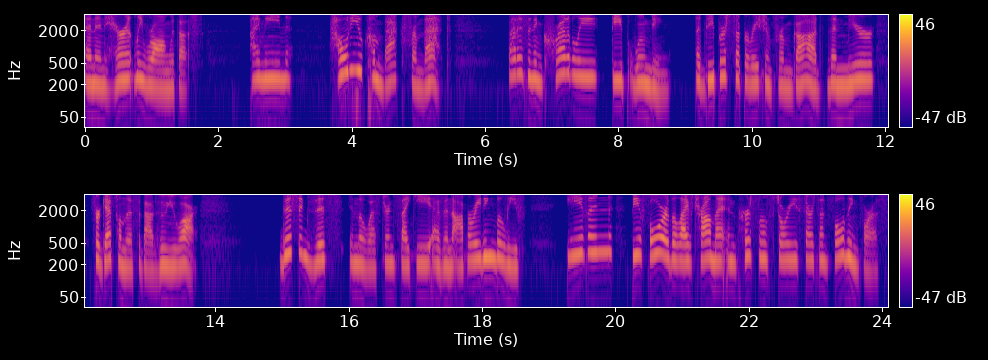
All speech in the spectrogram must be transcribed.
and inherently wrong with us. I mean, how do you come back from that? That is an incredibly deep wounding, a deeper separation from God than mere forgetfulness about who you are. This exists in the Western psyche as an operating belief even before the life trauma and personal story starts unfolding for us.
